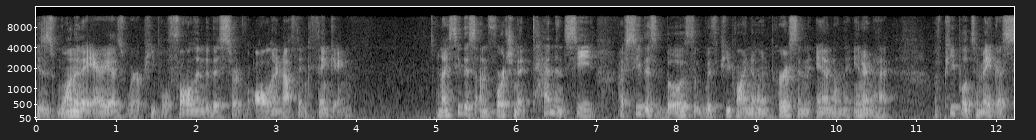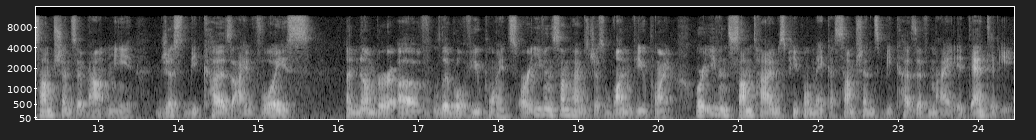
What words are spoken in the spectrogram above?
is one of the areas where people fall into this sort of all or nothing thinking. And I see this unfortunate tendency, I see this both with people I know in person and on the internet, of people to make assumptions about me just because I voice a number of liberal viewpoints, or even sometimes just one viewpoint, or even sometimes people make assumptions because of my identity.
